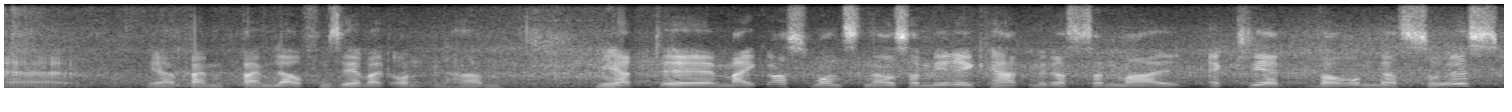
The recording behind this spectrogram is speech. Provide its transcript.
äh, ja, beim, beim Laufen sehr weit unten haben. Mir hat äh, Mike Osmondson aus Amerika hat mir das dann mal erklärt, warum das so ist.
